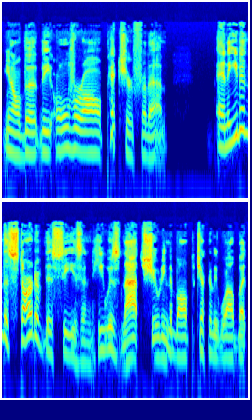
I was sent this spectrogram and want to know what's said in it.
you know, the the overall picture for them? And even the start of this season, he was not shooting the ball particularly well, but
